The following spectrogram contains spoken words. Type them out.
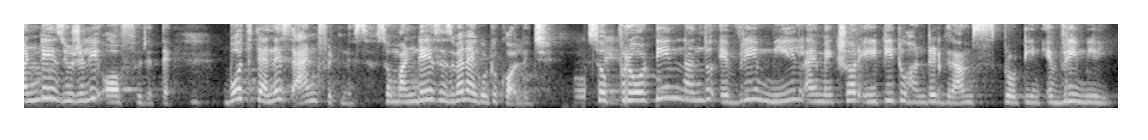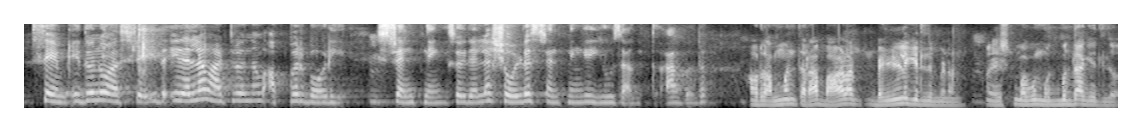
Mondays usually off ಇರುತ್ತೆ. Both tennis and fitness so Mondays is when I go to college so protein ನಂದು every meal I make sure eighty to hundred grams protein every meal same ಇದೂ ಅಷ್ಟೇ ಇದು ಇದೆಲ್ಲ ಮಾಡ್ತಿರೋದು ನಾವು ಅಪ್ಪರ್ ಬಾಡಿ ಸ್ಟ್ರೆಂತ್ನಿಂಗ್ ಸೊ ಇದೆಲ್ಲ ಶೋಲ್ಡರ್ ಸ್ಟ್ರೆಂತ್ನಿಂಗ್ಗೆ ಯೂಸ್ ಆಗುತ್ತೆ ಆಗೋದು ಅವ್ರ ಅಮ್ಮನ ಥರ ಭಾಳ ಬೆಳ್ಳಗಿದ್ಲು ಮೇಡಮ್. ಎಷ್ಟು ಮಗು ಮುದ್ದು ಮುದ್ದಾಗಿದ್ಲು.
